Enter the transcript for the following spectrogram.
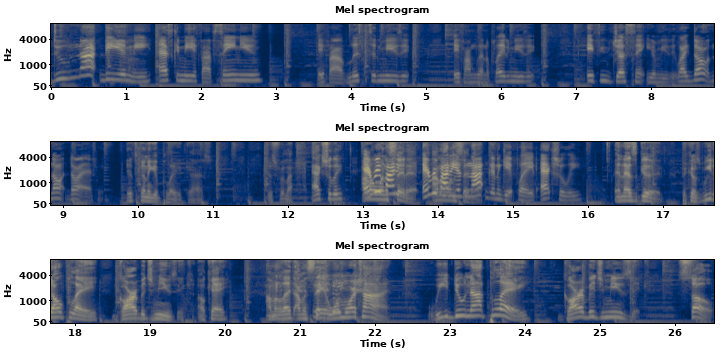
do not DM me asking me if I've seen you, if I've listened to the music, if I'm gonna play the music, if you just sent your music. Like don't don't don't ask me. It's gonna get played, guys. Just relax. Actually, I don't want to Everybody say that. Everybody is not that. gonna get played, actually. and that's good because we don't play garbage music. Okay, I'm gonna let. I'm gonna say it one more time. We do not play garbage music. So,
